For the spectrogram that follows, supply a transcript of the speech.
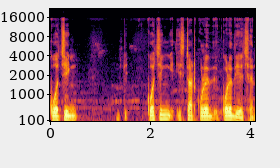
কোচিং কোচিং স্টার্ট করে করে দিয়েছেন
